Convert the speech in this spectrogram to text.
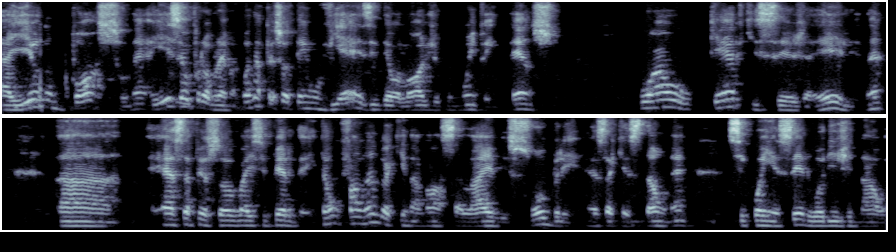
Aí eu não posso, né? Esse é o problema. Quando a pessoa tem um viés ideológico muito intenso, qualquer que seja ele, né? Uh, essa pessoa vai se perder. Então, falando aqui na nossa live sobre essa questão, né? Se conhecer o original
